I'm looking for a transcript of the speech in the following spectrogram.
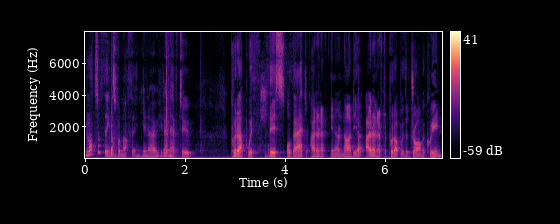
lots of things for nothing. You know, you don't have to put up with this or that. I don't have, you know, Nadia. I don't have to put up with a drama queen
